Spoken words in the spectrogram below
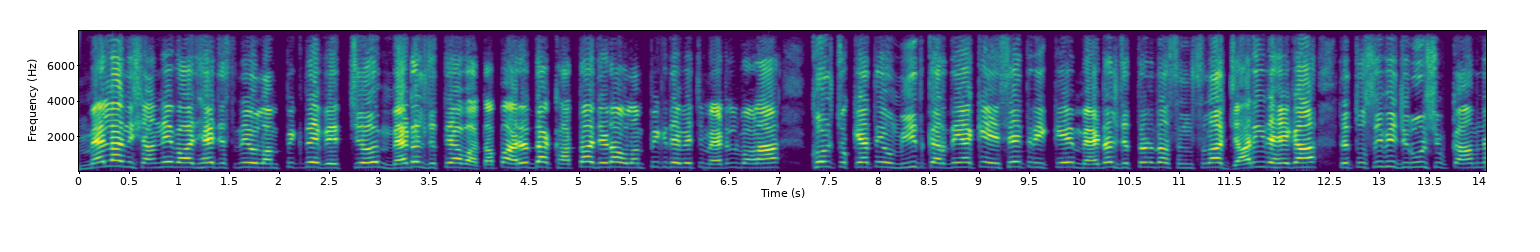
ਮਹਿਲਾ ਨਿਸ਼ਾਨੇਬਾਜ਼ ਹੈ ਜਿਸ ਨੇ 올림픽 ਦੇ ਵਿੱਚ ਮੈਡਲ ਜਿੱਤਿਆ ਵਾ ਤਾਂ ਭਾਰਤ ਦਾ ਖਾਤਾ ਜਿਹੜਾ 올림픽 ਦੇ ਵਿੱਚ ਮੈਡਲ ਵਾਲਾ ਖੁੱਲ ਚੁੱਕਿਆ ਤੇ ਉਮੀਦ ਕਰਦੇ ਹਾਂ ਕਿ ਇਸੇ ਤਰੀਕੇ ਮੈਡਲ ਜਿੱਤਣ ਦਾ ਸਿਲਸਿਲਾ ਜਾਰੀ ਰਹੇਗਾ ਤੇ ਤੁਸੀਂ ਵੀ ਜਰੂਰ ਸ਼ੁਭਕਾਮਨਾਵਾਂ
